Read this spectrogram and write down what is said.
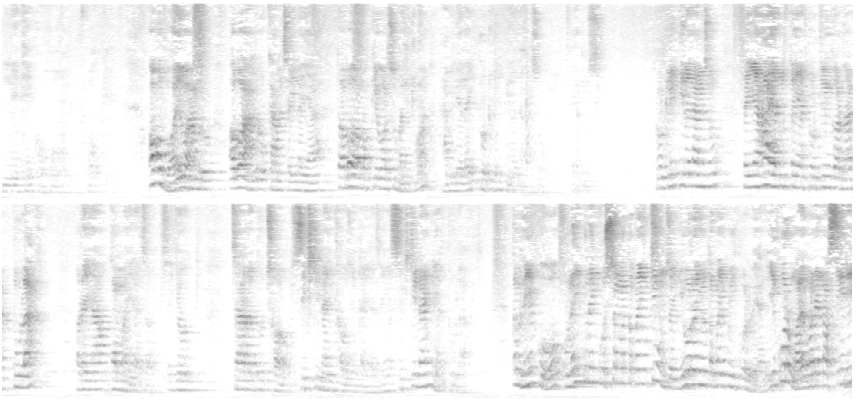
लेखेको हो। ओके। अब भयो हाम्रो अब हाम्रो काम छैन यहाँ। तब अब के गर्छौँ भनेको हामीले यसलाई टोटलिङतिर जान्छौँ। हेर्नुहोस्। टोटलिङतिर जान्छौँ। त यहाँ हेर्नुहोस् त यहाँ टोटलिङ गर्दा टु लाख र यहाँ कम आइरहेछ यो चार दु छ सिक्सटी नाइन थाउजन्ड आइरहेछ। यहाँ सिक्सटी नाइन यहाँ टु लाख। त भनेको कुनै कुनै क्वेसनमा तपाईँको के हुन्छ? यो र यो तपाईँको इक्वल भइहाल्यो। इक्वल भयो भने न सिडी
